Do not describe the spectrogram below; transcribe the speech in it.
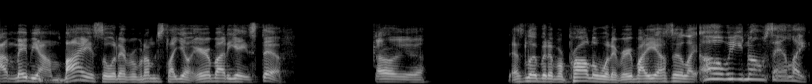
I maybe I'm biased or whatever, but I'm just like, yo, everybody ain't Steph. Oh yeah, That's a little bit of a problem with everybody else. They're like, oh, well, you know what I'm saying? Like,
